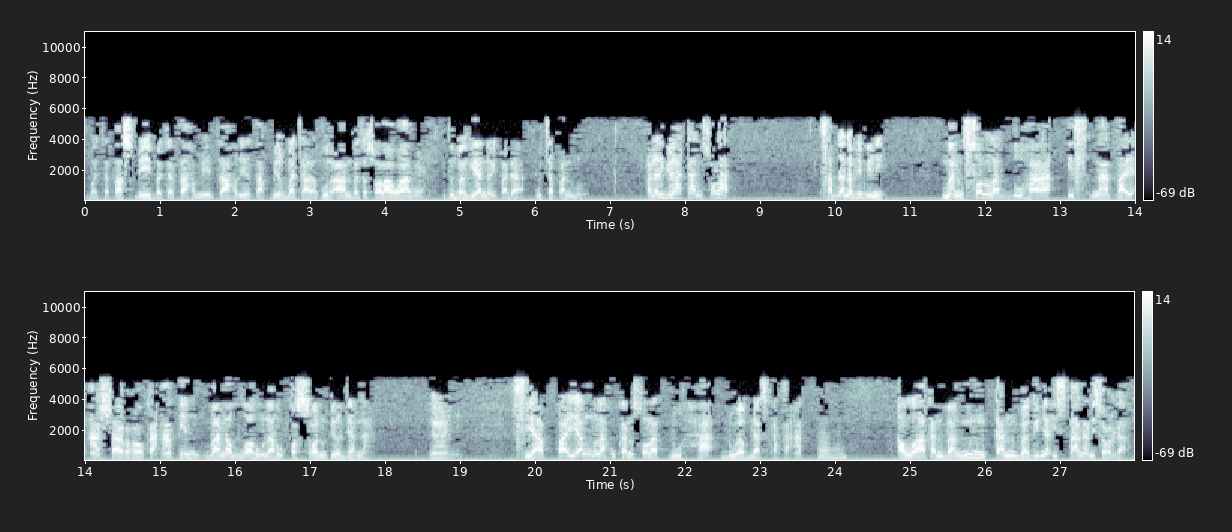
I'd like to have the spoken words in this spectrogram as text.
Baca tasbih, baca tahmid, tahlil, takbir, baca Al-Quran, baca sholawat. Ya. Itu bagian daripada ucapan mulut. Ada lagi gerakan, sholat. Sabda Nabi begini, Man sholat duha isnatai asyar rokaatin banallahu lahu kosron fil jannah. Nah ini. Siapa yang melakukan sholat duha 12 rakaat. Mhm. Allah akan bangunkan baginya istana di sorga.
